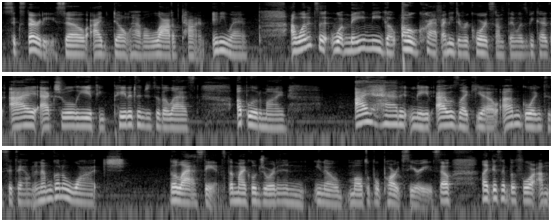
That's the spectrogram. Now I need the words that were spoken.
6:30 so I don't have a lot of time. Anyway, I wanted to what made me go, "Oh crap, I need to record something" was because I actually if you paid attention to the last upload of mine, I had it made. I was like, "Yo, I'm going to sit down and I'm going to watch the Last Dance, the Michael Jordan, you know, multiple part series. So, like I said before, I'm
